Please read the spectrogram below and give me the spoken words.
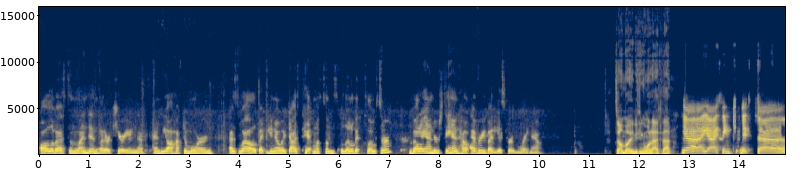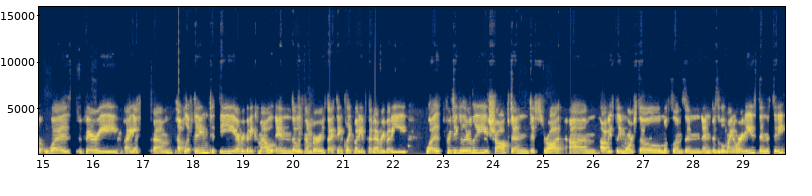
all of us in London that are carrying this and we all have to mourn as well. But you know, it does hit Muslims a little bit closer. But I understand how everybody is hurting right now. Selma, anything you want to add to that? Yeah, yeah, I think it uh, was very, I guess, um, uplifting to see everybody come out in those numbers. I think, like Mariam said, everybody was particularly shocked and distraught. Um, obviously, more so Muslims and, and visible minorities in the city.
